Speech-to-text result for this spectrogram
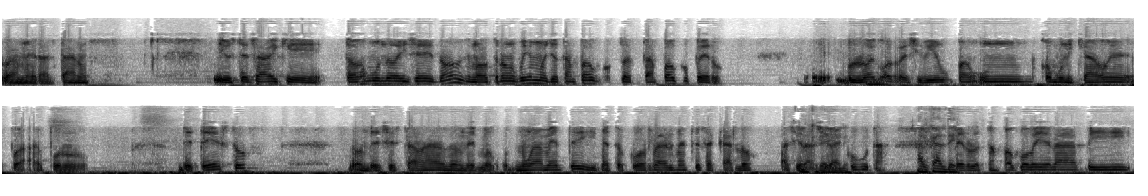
lo amerantaron. Y usted sabe que todo el mundo dice, no, nosotros no fuimos, yo tampoco, tampoco, pero eh, luego recibí un, comunicado eh, por, de texto donde se estaba, donde nuevamente y me tocó realmente sacarlo hacia la ciudad de Cúcuta. Alcalde. Pero tampoco vi la... Vi,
